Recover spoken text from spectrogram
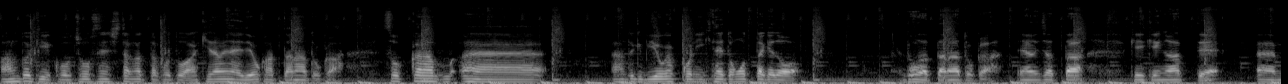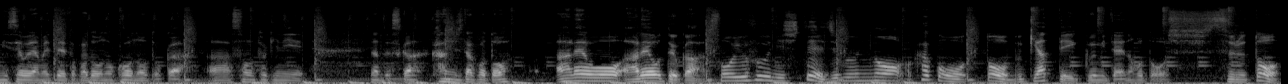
あの時こう挑戦したかったことを諦めないでよかったなとかそっから、えー、あの時美容学校に行きたいと思ったけどどうだったなとかやめちゃった経験があってあ店を辞めてとかどうのこうのとかあその時に何ですか感じたことあれをあれをというかそういう風にして自分の過去と向き合っていくみたいなことをすると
